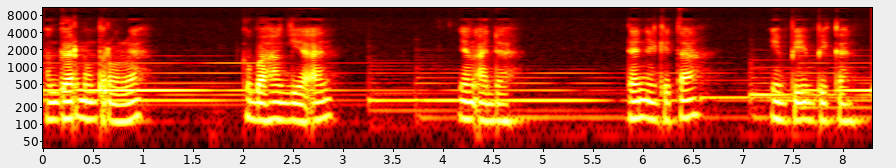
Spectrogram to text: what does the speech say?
agar memperoleh kebahagiaan yang ada dan yang kita impi-impikan.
